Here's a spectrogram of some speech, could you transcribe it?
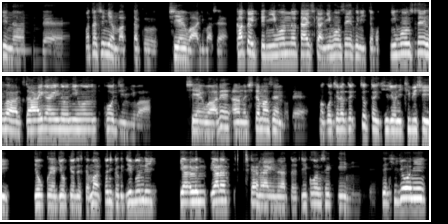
人なんで、私には全く支援はありません。かといって日本の大使館、日本政府に行っても、日本政府は在外の日本法人には支援はね、あの、してませんので、まあ、こちらでちょっと非常に厳しい状況や状況ですけど、まあ、とにかく自分でやる、やらしかないなと、自己責任で。で、非常に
